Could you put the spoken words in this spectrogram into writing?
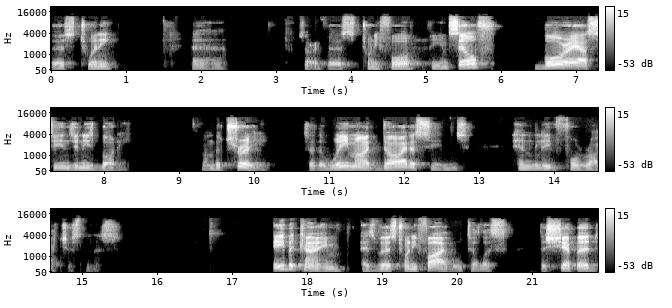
Verse 20, uh, sorry, verse 24. He himself bore our sins in his body on the tree so that we might die to sins and live for righteousness. He became, as verse 25 will tell us, the shepherd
